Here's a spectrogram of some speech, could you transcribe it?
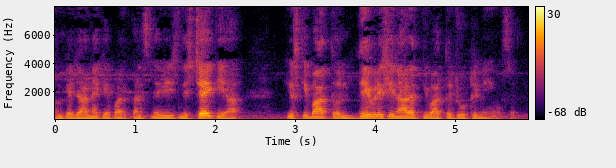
उनके जाने के पर कंस ने भी निश्चय किया कि उसकी बात तो देवऋषि नारद की बात तो झूठी नहीं हो सकती।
